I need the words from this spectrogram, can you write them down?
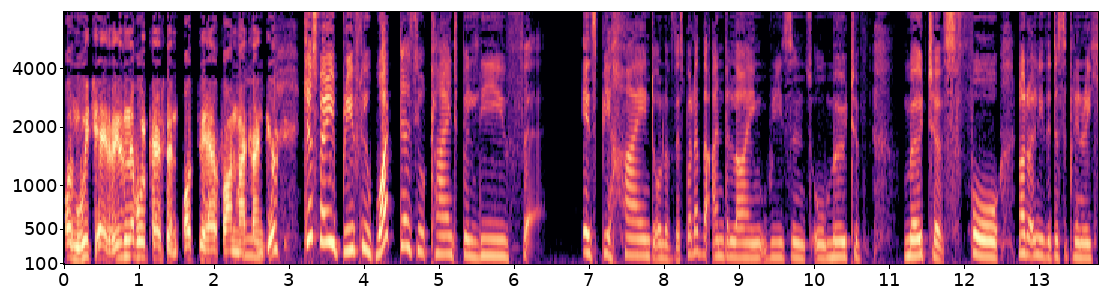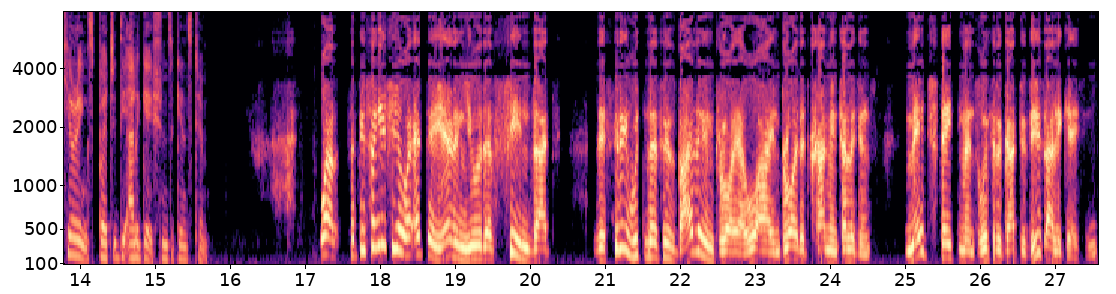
on which a reasonable person ought to have found my mm. client guilty. Just very briefly, what does your client believe is behind all of this? What are the underlying reasons or motive motives for not only the disciplinary hearings but the allegations against him? Well, if you were at the hearing, you would have seen that the three witnesses by the employer who are employed at crime intelligence made statements with regard to these allegations,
